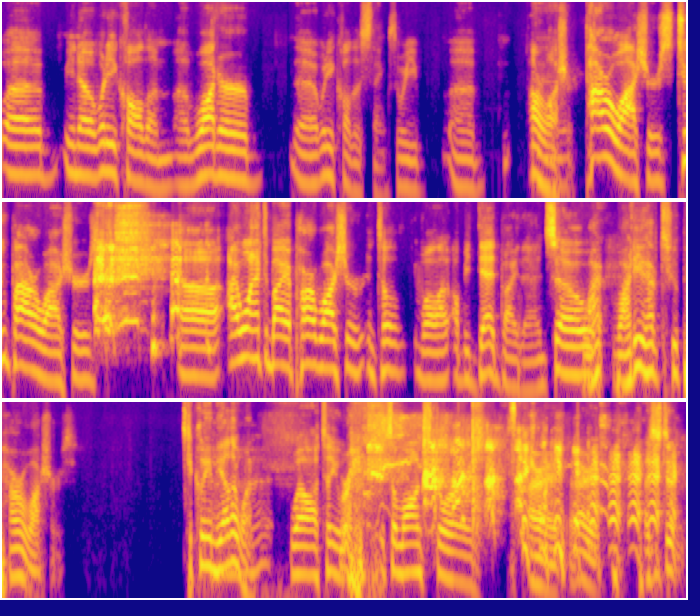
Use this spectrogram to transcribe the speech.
Uh, you know what do you call them? Uh, water. Uh, what do you call those things? Where you uh, Power washer. Power washers. Two power washers. Uh, I won't have to buy a power washer until well, I'll, I'll be dead by then. So Why, why do you have two power washers? To clean the other one. Uh, well, I'll tell you what. It's a long story. All right, all right. I just didn't,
